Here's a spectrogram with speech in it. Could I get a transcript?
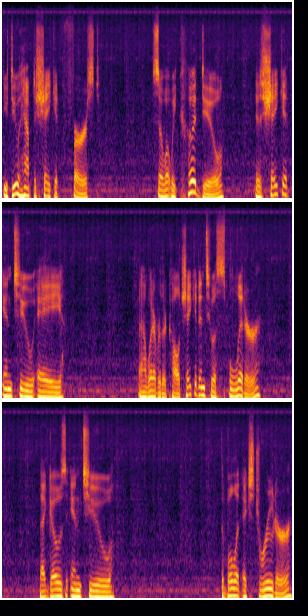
you do have to shake it first. So what we could do is shake it into a... Uh, whatever they're called. Shake it into a splitter that goes into the bullet extruder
